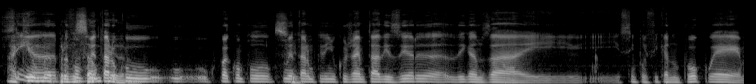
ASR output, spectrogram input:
Sim, aqui uma para complementar, o, o, o, para complementar um bocadinho o que o Jaime está a dizer, digamos, ah, e, e simplificando um pouco, é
